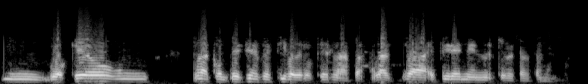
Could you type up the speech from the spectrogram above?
bloqueo, una contención efectiva de lo que es la, la, epidemia en nuestro departamento.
